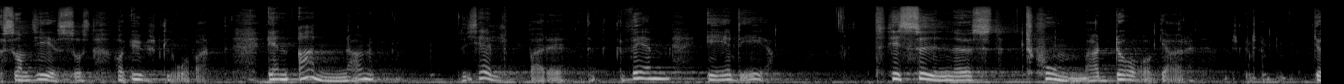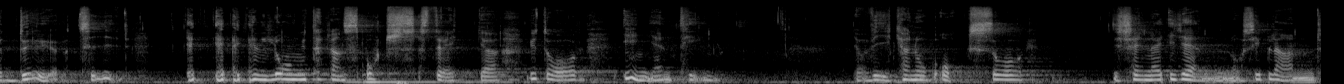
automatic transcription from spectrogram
som Jesus har utlovat? En annan hjälpare, vem är det? Till synes tomma dagar, dödtid, en lång transportsträcka utav ingenting. Ja, vi kan nog också känna igen oss ibland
